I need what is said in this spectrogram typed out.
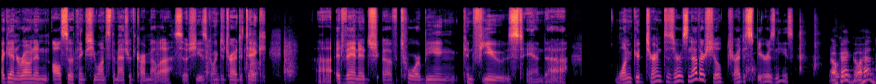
again, Ronan also thinks she wants the match with Carmella, so she is going to try to take uh, advantage of Tor being confused. And uh, one good turn deserves another. She'll try to spear his knees. Okay, go ahead.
